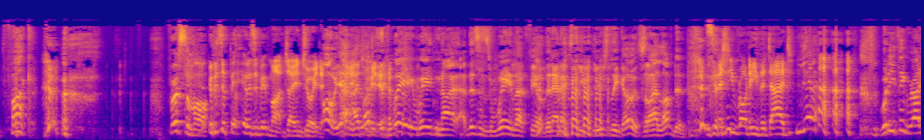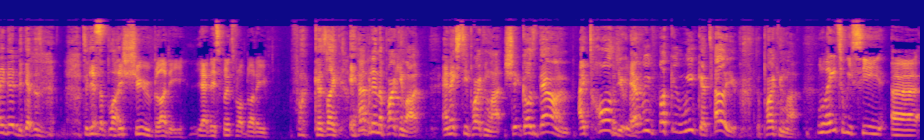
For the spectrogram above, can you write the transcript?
Fuck. First of all, it was a bit. It was a bit much. I enjoyed it. oh yeah, I, enjoyed loved it. It's way, way not. This is way left field than NXT usually goes. So I loved it. Especially Roddy, the dad. Yeah. What do you think Roddy did to get this to get the blood? This shoe bloody. Yeah, this flip flop bloody. Fuck, because like it happened in the parking lot, NXT parking lot. Shit goes down. I told you every fucking week. I tell you the parking lot. Well, later we see uh,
